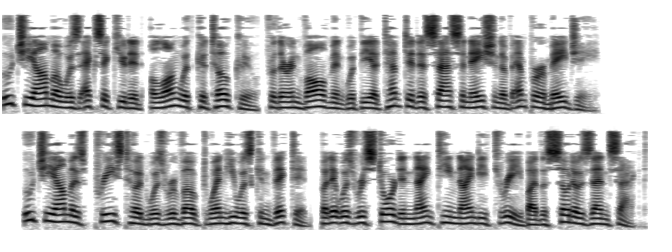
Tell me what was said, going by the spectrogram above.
Uchiyama was executed, along with Kotoku, for their involvement with the attempted assassination of Emperor Meiji. Uchiyama's priesthood was revoked when he was convicted, but it was restored in 1993 by the Soto Zen sect.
